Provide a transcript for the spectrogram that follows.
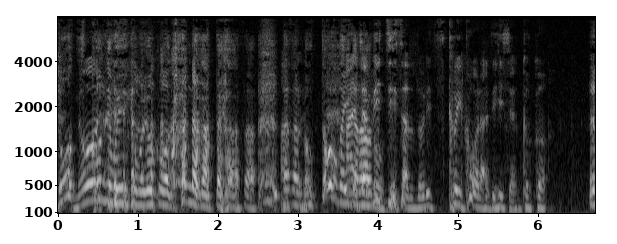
どう突っ込んでもいいかもよく分かんなかったからさ。だから乗った方がいいかあじゃあなと思って。ミッチーさんの乗りツッコミコーナーでいいじゃんここ。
